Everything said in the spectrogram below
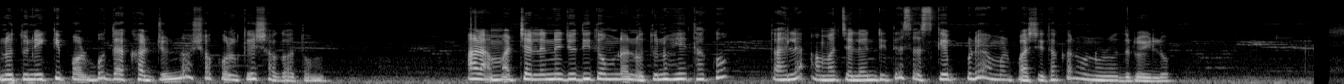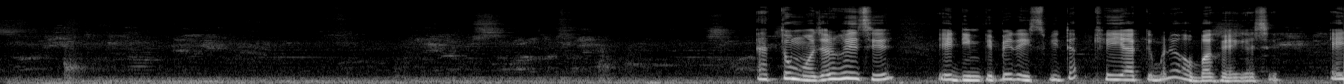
নতুন একটি পর্ব দেখার জন্য সকলকে স্বাগতম। আর আমার চ্যানেলে যদি তোমরা নতুন হয়ে থাকো, তাহলে আমার চ্যানেলটিতে সাবস্ক্রাইব করে আমার পাশে থাকার অনুরোধ রইল। এত মজার হয়েছে, এই ডিম পেঁপের রেসিপিটা খেয়ে একেবারে অবাক হয়ে গেছে। এই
